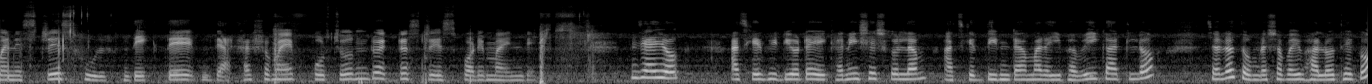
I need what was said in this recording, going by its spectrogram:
মানে স্ট্রেসফুল দেখতে, দেখার সময় প্রচণ্ড একটা স্ট্রেস পড়ে মাইন্ডে যাই হোক, আজকের ভিডিওটা এখানেই শেষ করলাম। আজকের দিনটা আমার এইভাবেই কাটলো। চলো, তোমরা সবাই ভালো থেকো।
